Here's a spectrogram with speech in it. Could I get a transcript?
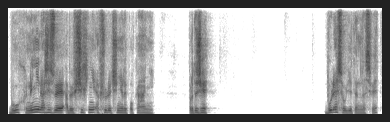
Bůh nyní nařizuje, aby všichni a všude činili pokání. Protože bude soudit tenhle svět.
